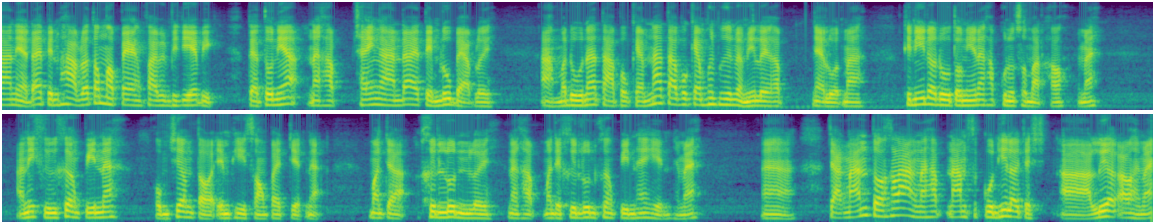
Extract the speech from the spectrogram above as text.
มาเนี่ยได้เป็นภาพแล้วต้องมาแปลงไฟล์เป็น PDF อีก แต่ตัวเนี้ยนะครับใช้งานได้เต็มรูปแบบเลย อะมาดูหน้าตาโปรแกรมหน้าตาโปรแกรมพื้นๆแบบนี้เลยครับเนี่ยโหลดมา ทีนี้เราดูตรงนี้นะครับ คุณสมบัติเขาเห็นไหมอันนี้คือเครื่องปริ้นนะ ผมเชื่อมต่อ MP 2 8 7 เนี่ยมันจะขึ้นรุ่นเลยนะครับ มันจะขึ้นรุ่นเครื่องปริ้นให้เห็นเห็นไหมอ่าจากนั้นตัวข้างล่างนะครับ นามสกุลที่เราจะอ่าเลือกเอาเห็นไหม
